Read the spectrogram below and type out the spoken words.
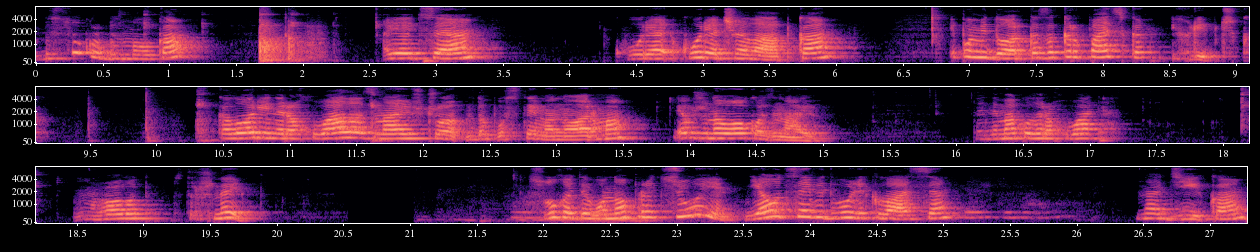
Без цукру, без молока. Яйце, куря, куряча лапка. І помідорка закарпатська і хлібчик. Калорії не рахувала, знаю, що допустима норма. Я вже на око знаю. Та й нема коли рахувати. Голод страшний. Слухайте, воно працює. Я оце відволіклася на Діка.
